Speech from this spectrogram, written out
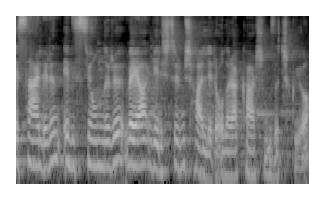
eserlerin edisyonları veya geliştirilmiş halleri olarak karşımıza çıkıyor.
